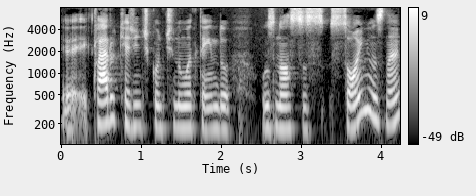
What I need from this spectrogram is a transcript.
É, é, claro que a gente continua tendo os nossos sonhos, né?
